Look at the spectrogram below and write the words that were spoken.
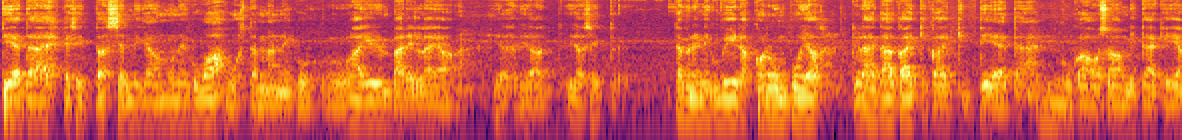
tietää ehkä sitten taas se, mikä on mun niinku vahvuus tämän niinku lajin ympärillä ja, ja, ja, ja sitten tämmöinen niinku viidakkorumpu ja kyllähän täällä kaikki kaikki tietää, mm. kuka osaa mitäkin ja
